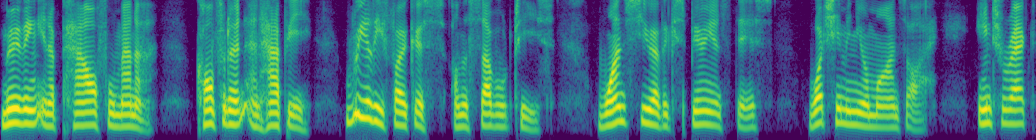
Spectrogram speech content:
moving in a powerful manner, confident and happy? Really focus on the subtleties. Once you have experienced this, watch him in your mind's eye. Interact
